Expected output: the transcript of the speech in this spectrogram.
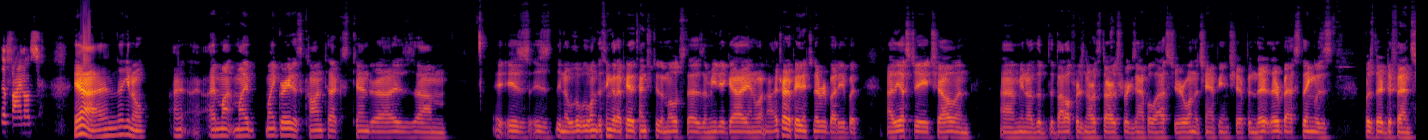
the finals. Yeah, and you know, I, I my my my greatest context, Kendra, is um is is you know the one the thing that I pay attention to the most as a media guy and whatnot. I try to pay attention to everybody, but uh, the SJHL and um, you know the the Battleford's North Stars, for example, last year won the championship, and their their best thing was was their defense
